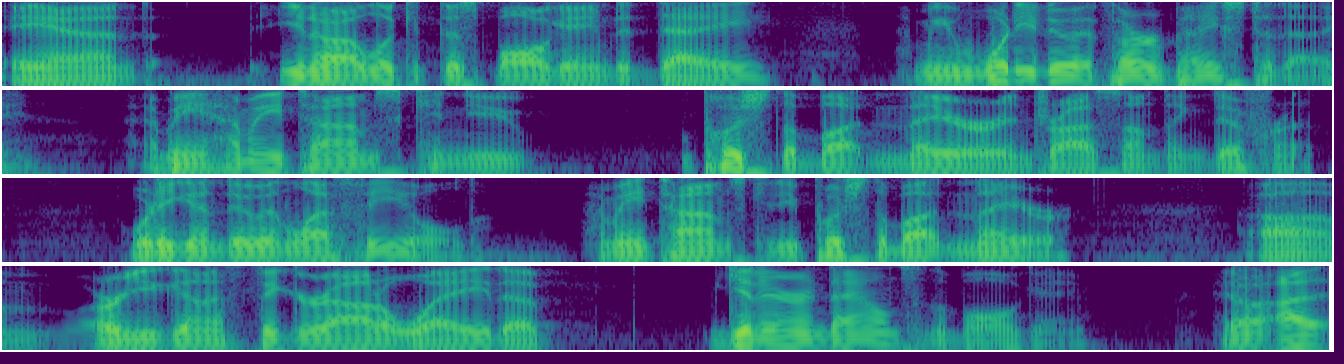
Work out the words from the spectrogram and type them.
And you know i look at this ball game today. I mean what do you do at third base today? I mean how many times can you push the button there and try something different? What are you going to do in left field? How many times can you push the button there? Um, are you going to figure out a way to get aaron downs in the ball game you know i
